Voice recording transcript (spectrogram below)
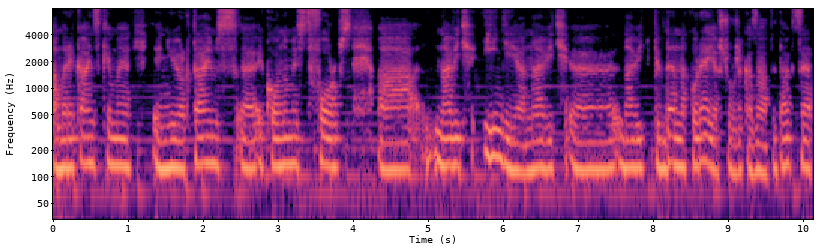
американськими New York Times, е, Economist, Forbes, а навіть Індія, навіть е, навіть Південна Корея, що вже казати, так це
